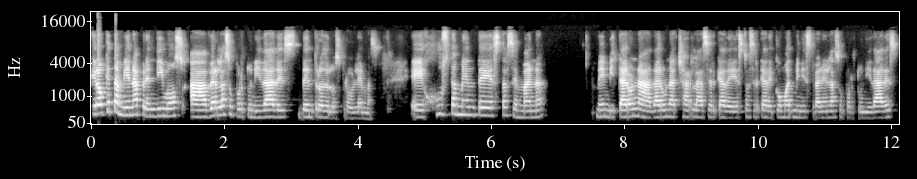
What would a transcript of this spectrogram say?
creo que también aprendimos a ver las oportunidades dentro de los problemas. Eh, justamente esta semana me invitaron a dar una charla acerca de esto, acerca de cómo administrar en las oportunidades.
